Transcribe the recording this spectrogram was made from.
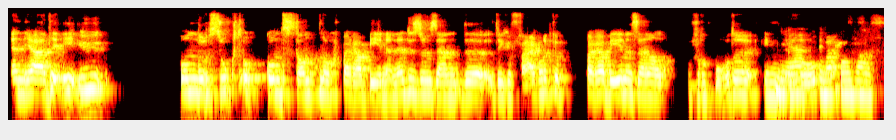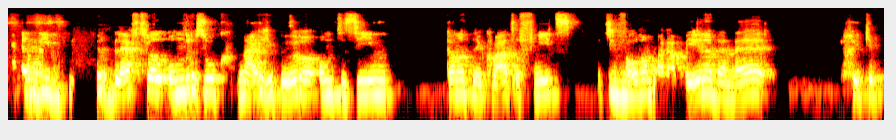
En ja, de EU onderzoekt ook constant nog parabenen. Hè. Dus er zijn de, de gevaarlijke parabenen zijn al verboden in ja, Europa. In Europa. En die, er blijft wel onderzoek naar gebeuren om te zien, kan het nu kwaad of niet? Het geval van parabenen bij mij ik heb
